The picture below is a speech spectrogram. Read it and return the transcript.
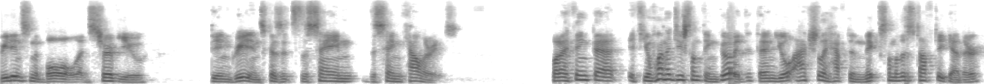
ingredients in a bowl and serve you the ingredients because it's the same the same calories. But I think that if you want to do something good, then you'll actually have to mix some of the stuff together,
